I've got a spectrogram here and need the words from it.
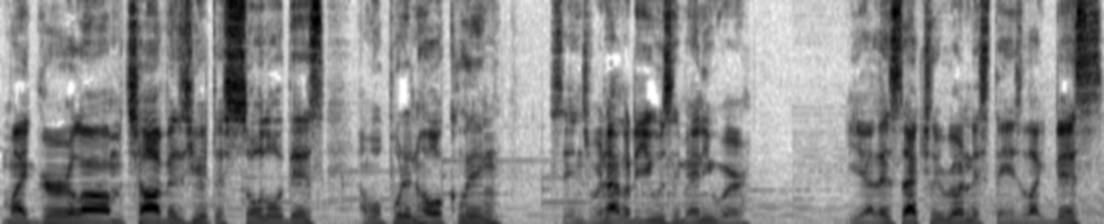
my girl um Chavez here to solo this and we'll put in Hulkling since we're not going to use him anywhere. Yeah, let's actually run the stage like this.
